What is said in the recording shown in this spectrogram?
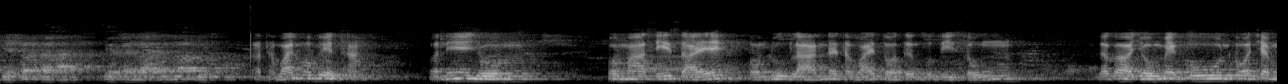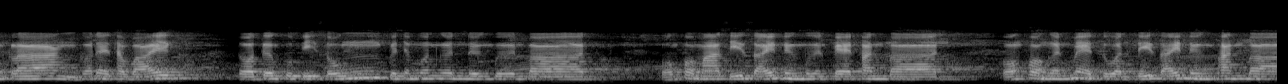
กี่ยวกับเราคุณรับอยู่ถวายหลวงพ่อเวทค่ะวันนี้โยมพอมาสีใสพร้อมลูกหลานได้ถวายต่อเติมกุฏิสงฆ์แล้วก็โยมแม่คูณขอแช่มกลาง ก็ได้ถวายต่อเติมกุฏิสงฆ์เป็นจำนวนเงินหนึ่งหมื่นบาท ของพ่อมาสีใสหนึ่งหมื่นแปดพันบาท ของพ่อเงินแม่ตวนสีใสหนึ่งพันบา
